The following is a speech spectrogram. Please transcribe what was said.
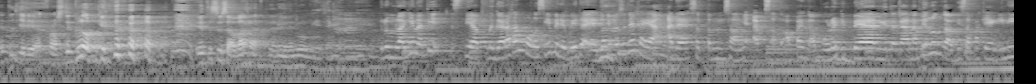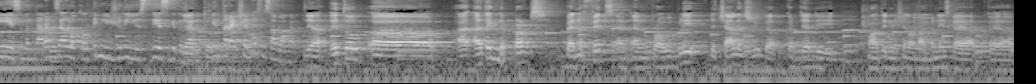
itu, jadi across the globe gitu itu susah banget Bingung ya. Belum lagi nanti setiap negara kan polisinya beda-beda ya. Jadi Nah. maksudnya kayak ada certain misalnya apps atau apa yang nggak boleh di ban gitu kan. Nanti lu nggak bisa pakai yang ini. Sementara misalnya local team usually use this gitu Ya, kan. Interactionnya susah banget. ya itu uh, I, I think the perks benefits and and probably the challenge juga kerja di multinational companies kayak kayak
